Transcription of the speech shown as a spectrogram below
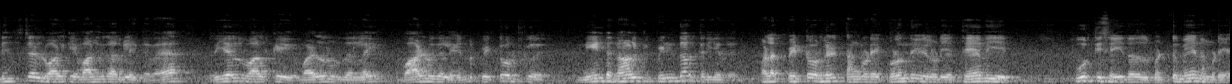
டிஜிட்டல் வாழ்க்கை வாழ்கிறார்களே தவிர ரியல் வாழ்க்கை வளருதலை வாழ்வதில்லை என்று பெற்றோருக்கு நீண்ட நாளுக்கு பின் தான் தெரிகிறது பல பெற்றோர்கள் தங்களுடைய குழந்தைகளுடைய தேவையை பூர்த்தி செய்ததில் மட்டுமே நம்முடைய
